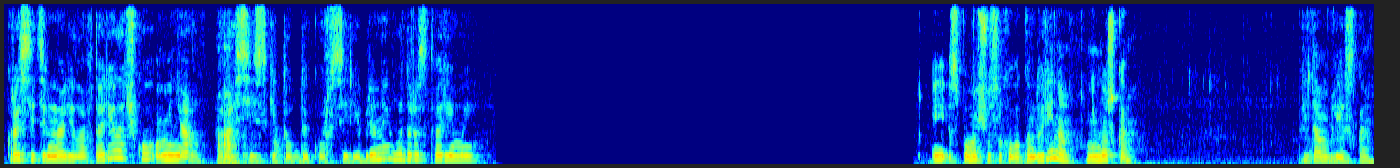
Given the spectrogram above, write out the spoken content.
Краситель налила в тарелочку. У меня российский топ-декор серебряный, водорастворимый. И с помощью сухого кондурина немножко придам блеска.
